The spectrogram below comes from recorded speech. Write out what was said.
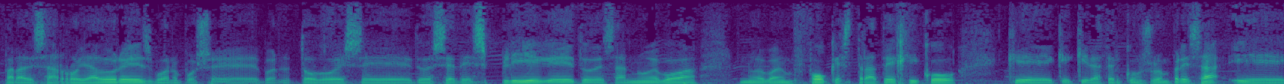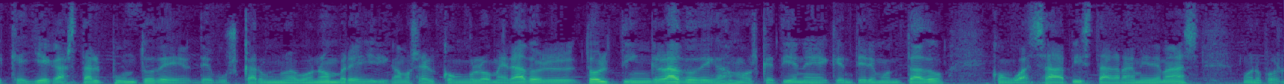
para desarrolladores, bueno, pues eh, bueno todo ese todo ese despliegue, todo ese nuevo nuevo enfoque estratégico que, quiere hacer con su empresa, que llega hasta el punto de, de buscar un nuevo nombre y digamos el conglomerado, el, todo el tinglado, digamos, que tiene, que tiene montado con WhatsApp, Instagram y demás, bueno, pues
